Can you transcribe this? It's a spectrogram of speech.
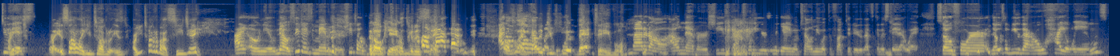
do Are you this. Right, it's not like you're talking. Is are you talking about CJ? I own you. No, CJ's the manager. She told me. Okay, I was gonna say. I I was like, how did you flip that table? Not at all. I'll never. She's got 20 years in the game of telling me what the fuck to do. That's going to stay that way. So, for those of you that are Ohioans,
